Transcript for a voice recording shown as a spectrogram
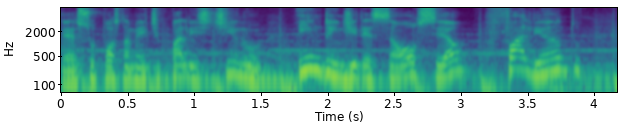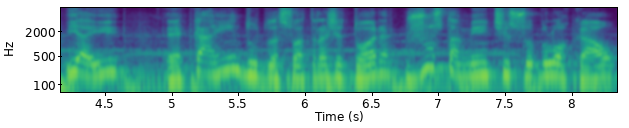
é, supostamente palestino indo em direção ao céu, falhando e aí é, caindo da sua trajetória justamente sobre o local,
